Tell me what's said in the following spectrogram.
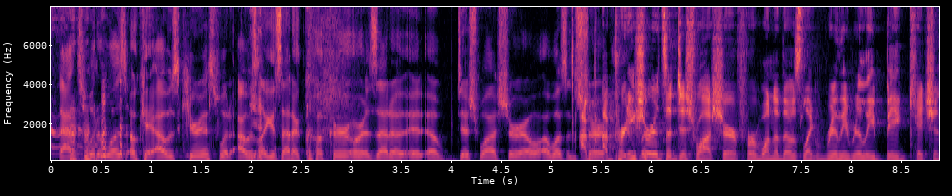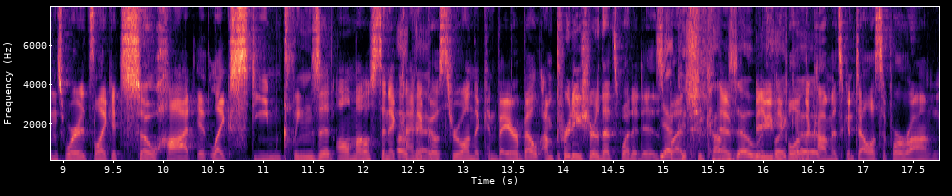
That's what it was. Okay, I was curious. What I was like, is that a cooker or is that a, a dishwasher? I wasn't I'm, sure. I'm pretty but- sure it's a dishwasher for one of those like really really big kitchens where it's like it's so hot it like steam cleans it almost and it kind of goes through on the conveyor belt. I'm pretty sure that's what it is. Yeah, but 'cause she comes uh, out Maybe people like, in the comments can tell us if we're wrong.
